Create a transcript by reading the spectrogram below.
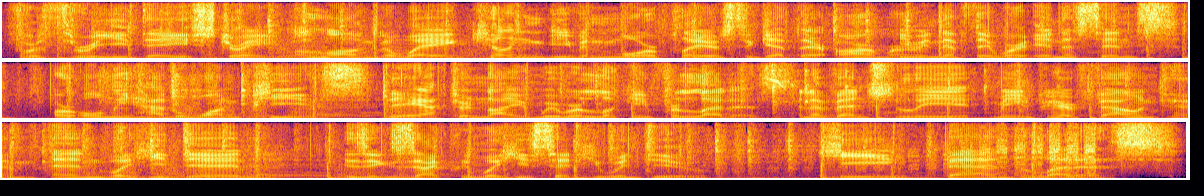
for three days straight. Along the way, killing even more players to get their armor, even if they were innocent or only had one piece. Day after night, we were looking for Lettuce, and eventually, ManePear found him, and what he did is exactly what he said he would do. He banned Lettuce.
